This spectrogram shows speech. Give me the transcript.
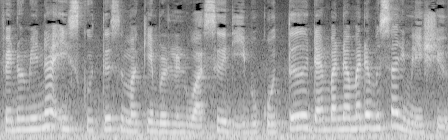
Fenomena e-skuter semakin berleluasa di ibu kota dan bandar-bandar besar di Malaysia.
